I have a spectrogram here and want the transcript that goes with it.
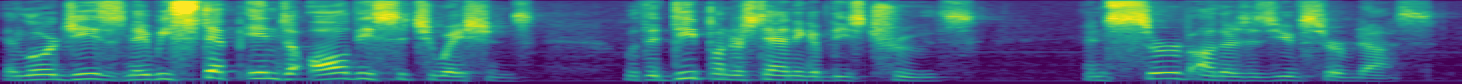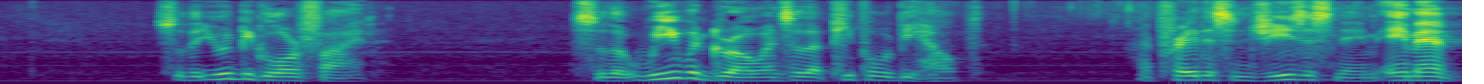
And Lord Jesus, may we step into all these situations with a deep understanding of these truths and serve others as you've served us so that you would be glorified, so that we would grow, and so that people would be helped. I pray this in Jesus' name. Amen.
